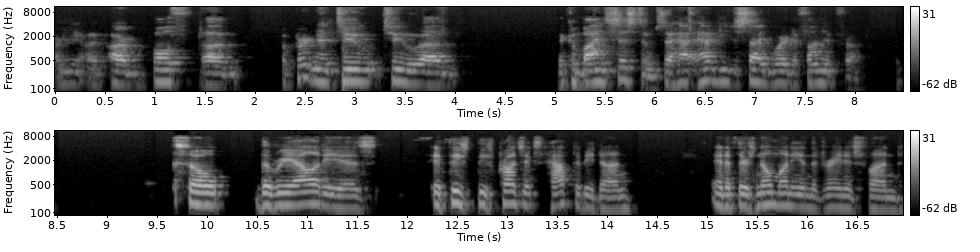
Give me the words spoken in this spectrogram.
are, you know, are both um, pertinent to to um, the combined system. So, how, how do you decide where to fund it from? So the reality is, if these these projects have to be done, and if there's no money in the drainage fund,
